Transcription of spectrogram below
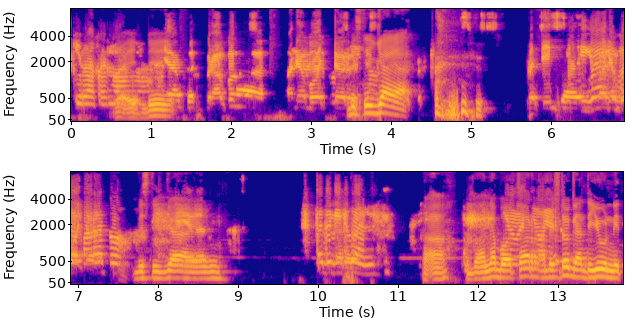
gila keren Ya, banget. di Ya buat berapa? Mana bocor? bis tiga ya. Bertiga. Tiga Mana juga bocor? parah tuh. Bis tiga Iya. yang Pada biduan. Heeh, bahannya bocor, Iya, habis itu ganti unit.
